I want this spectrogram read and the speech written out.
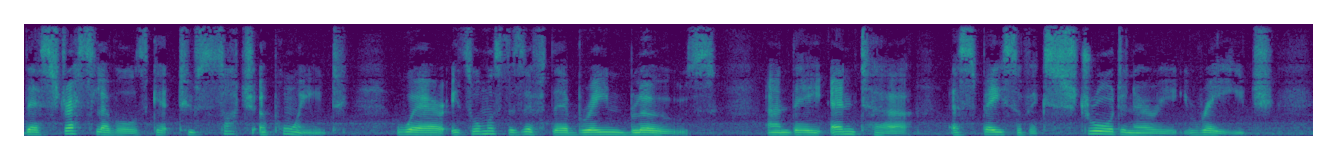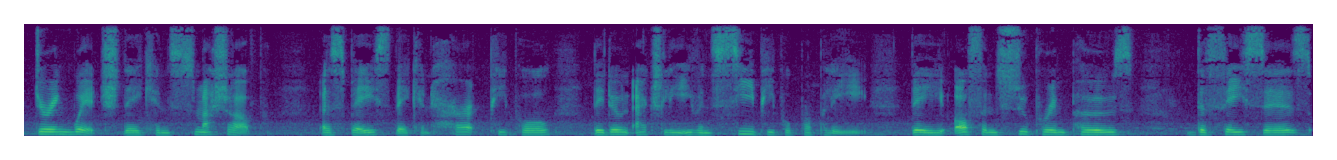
their stress levels get to such a point where it's almost as if their brain blows and they enter a space of extraordinary rage during which they can smash up a space, they can hurt people, they don't actually even see people properly. They often superimpose the faces,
